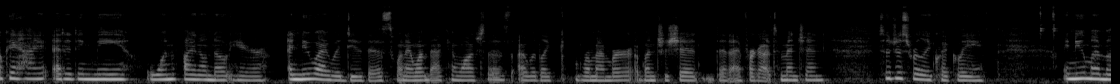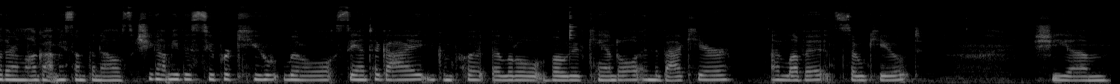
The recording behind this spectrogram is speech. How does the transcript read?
Okay, hi, editing me. One final note here. I knew I would do this when I went back and watched this. I would like remember a bunch of shit that I forgot to mention. So just really quickly, I knew my mother-in-law got me something else. She got me this super cute little Santa guy. You can put a little votive candle in the back here. I love it. It's so cute. She um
